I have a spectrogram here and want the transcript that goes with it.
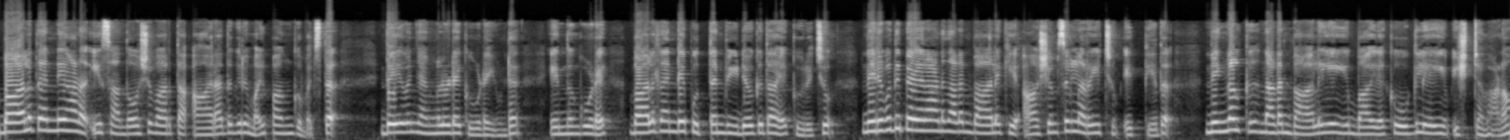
ബാല തന്നെയാണ് ഈ സന്തോഷ വാർത്ത ആരാധകരുമായി പങ്കുവച്ചത്. ദൈവം ഞങ്ങളുടെ കൂടെയുണ്ട്. എന്നും കൂടെ ബാല തന്റെ പുത്തൻ വീഡിയോക്ക് താഴെ കുറിച്ചു. നിരവധി പേരാണ് നടൻ ബാലയ്ക്ക് ആശംസകൾ അറിയിച്ചും എത്തിയത്. നിങ്ങൾക്ക് നടൻ ബാലയെയും ഭാര്യ കോകിലെയും ഇഷ്ടമാണോ?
